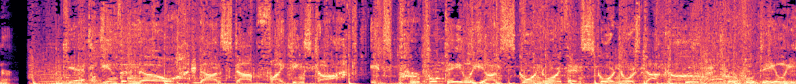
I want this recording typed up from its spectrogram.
Get in the know. Nonstop Vikings talk. It's Purple Daily on Score North and ScoreNorth.com. Purple Daily,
